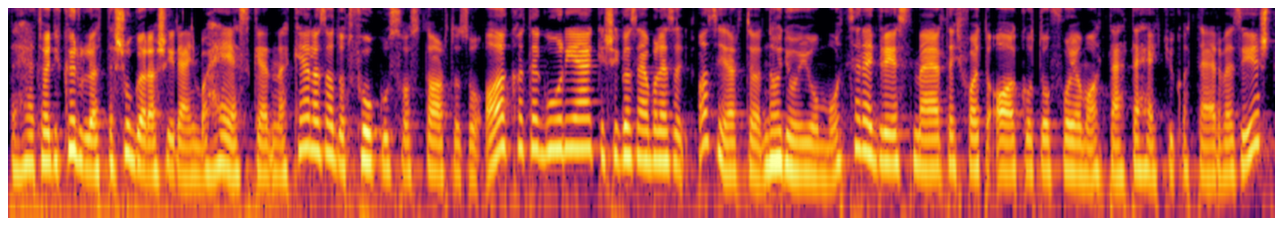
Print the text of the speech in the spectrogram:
Tehát, hogy körülötte sugaras irányba helyezkednek el az adott fókuszhoz tartozó alkategóriák, és igazából ez egy azért nagyon jó módszer egyrészt, mert egyfajta alkotó folyamattá tehetjük a tervezést,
